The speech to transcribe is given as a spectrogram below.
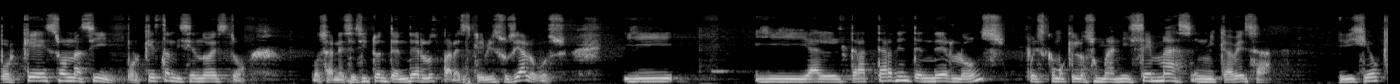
¿Por qué son así? ¿Por qué están diciendo esto? O sea, necesito entenderlos para escribir sus diálogos. Y, y al tratar de entenderlos, pues como que los humanicé más en mi cabeza. Y dije, ok,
